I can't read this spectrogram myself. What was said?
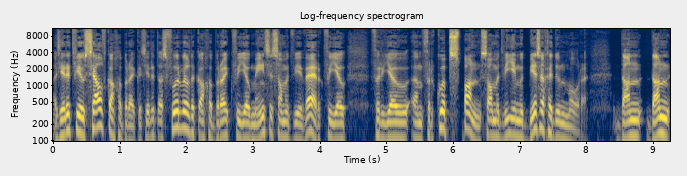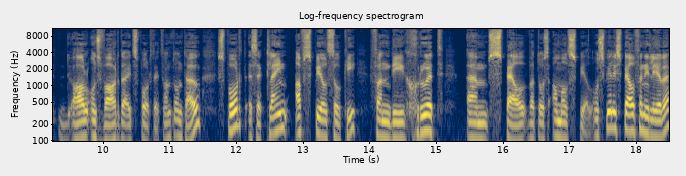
As jy dit vir jouself kan gebruik as jy dit as voorbeelde kan gebruik vir jou mense saam met wie jy werk vir jou vir jou um, verkoopspan saam met wie jy moet besigheid doen môre dan dan haal ons waarde uit sport uit. Want onthou sport is 'n klein afspeelseltjie van die groot um spel wat ons almal speel. Ons speel die spel van die lewe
